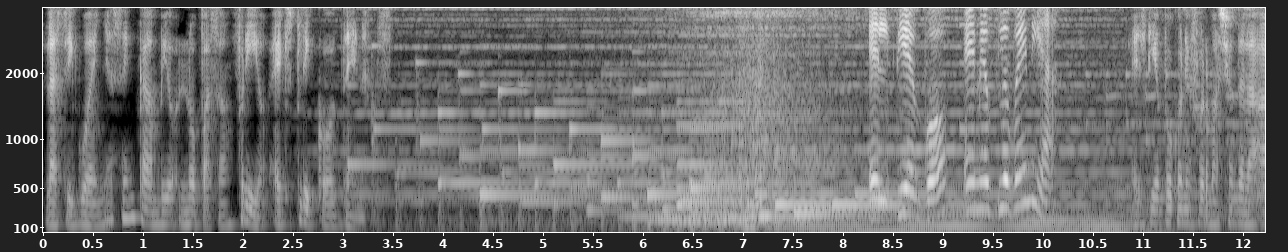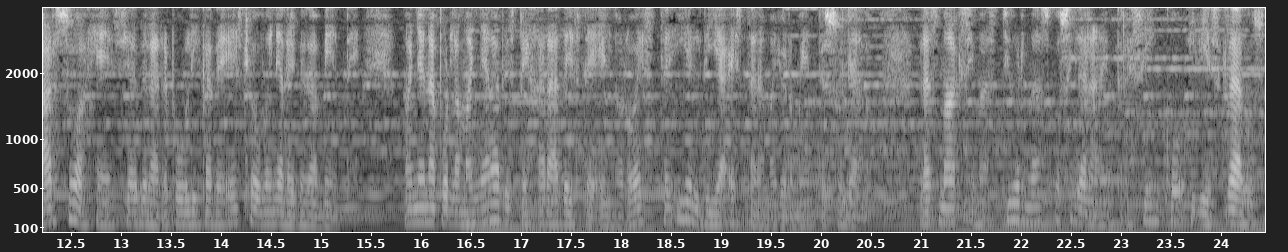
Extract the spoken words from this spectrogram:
Las cigüeñas, en cambio, no pasan frío, explicó Denatz. El tiempo en Eslovenia. El tiempo con información de la ARSO, Agencia de la República de Eslovenia del Medio Ambiente. Mañana por la mañana despejará desde el noroeste y el día estará mayormente soleado. Las máximas diurnas oscilarán entre 5 y 10 grados,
